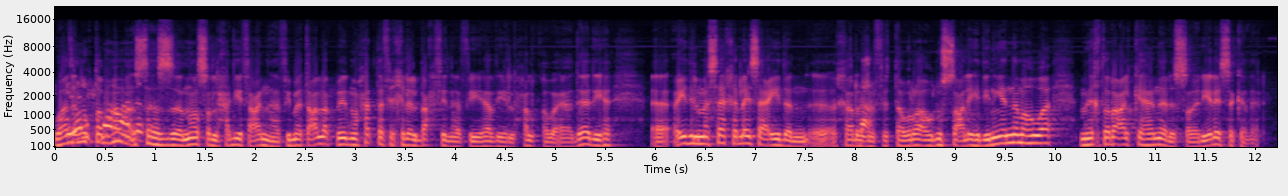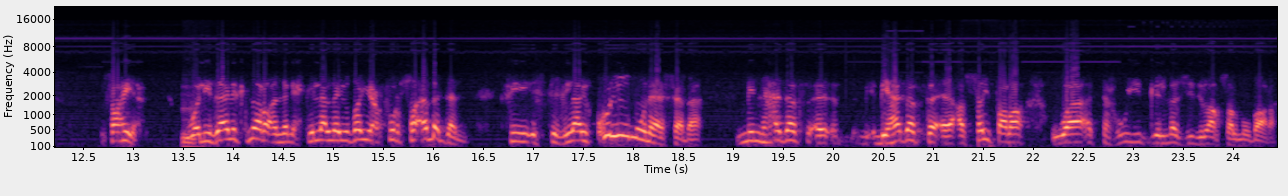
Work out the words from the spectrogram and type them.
وهذا نقطة مهمة أستاذ ناصر الحديث عنها فيما يتعلق بأنه حتى في خلال بحثنا في هذه الحلقة وإعدادها آه، عيد المساخر ليس عيدا آه، خرج. نعم. في التوراة أو نص عليه دينيا إنما هو من اختراع الكهنة الإسرائيلية ليس كذلك صحيح م. ولذلك نرى أن الاحتلال لا يضيع فرصة أبدا في استغلال كل مناسبة من هدف آه، بهدف السيطرة والتهويد للمسجد الأقصى المبارك.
